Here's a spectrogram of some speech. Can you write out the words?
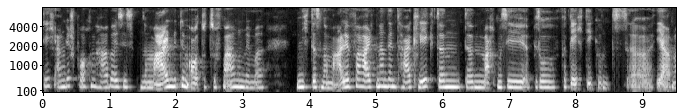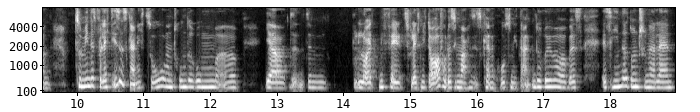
die ich angesprochen habe. Es ist normal, mit dem Auto zu fahren und wenn man nicht das normale Verhalten an den Tag legt, dann, dann macht man sie ein bisschen verdächtig und äh, ja, man, zumindest vielleicht ist es gar nicht so und rundherum, äh, ja, den, Leuten fällt es vielleicht nicht auf oder sie machen sich keine großen Gedanken darüber, aber es, es hindert uns schon allein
